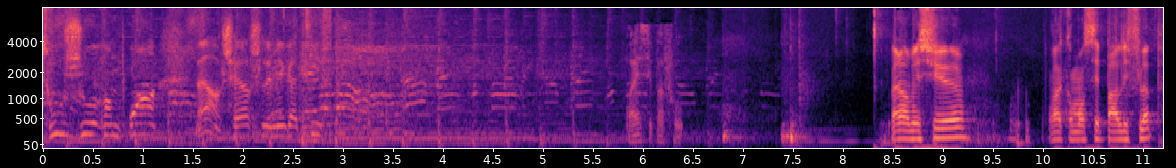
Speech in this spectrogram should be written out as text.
toujours un point. Là, on cherche le négatif. Ouais, c'est pas faux. Alors, messieurs, on va commencer par les flops.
